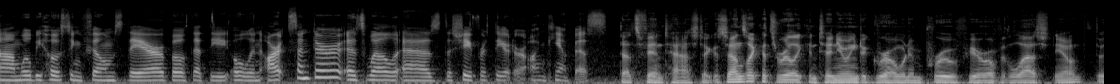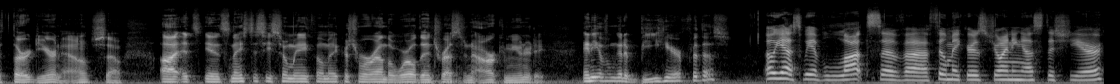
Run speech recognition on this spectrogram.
Um, we'll be hosting films there, both at the Olin Art Center as well as the Schaeffer Theater on campus. That's fantastic. It sounds like it's really continuing to grow and improve here over the last, you know, the third year now. So uh, it's it's nice to see so many filmmakers from around the world interested in our community. Any of them going to be here for this? Oh yes, we have lots of uh, filmmakers joining us this year.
